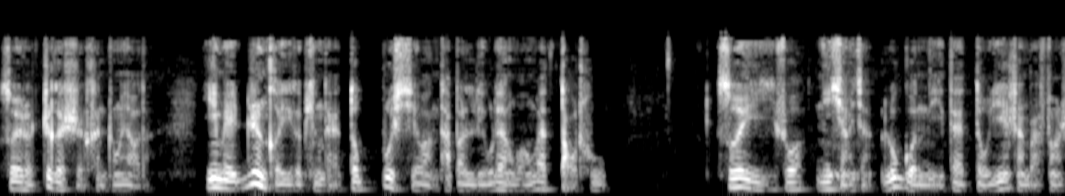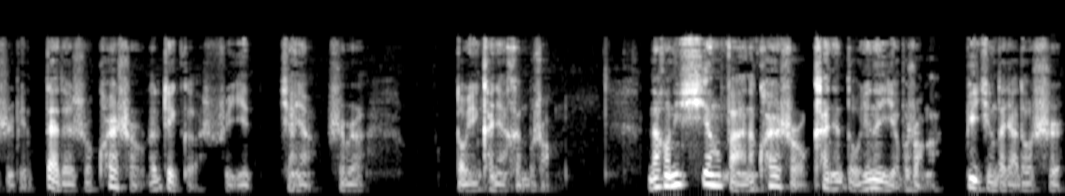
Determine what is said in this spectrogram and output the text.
所以说，这个是很重要的。因为任何一个平台都不希望它把流量往外导出，所以说你想一想，如果你在抖音上边放视频，带的是快手的这个水印，想想是不是抖音看见很不爽？然后你相反的快手看见抖音的也不爽啊，毕竟大家都是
